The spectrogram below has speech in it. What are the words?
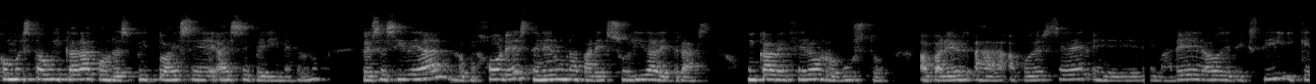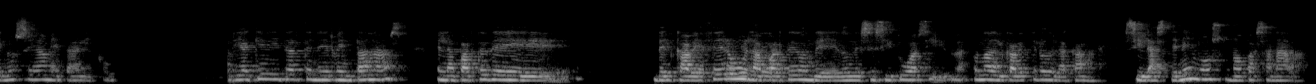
cómo está ubicada con respecto a ese, a ese perímetro. ¿no? Entonces es ideal, lo mejor es tener una pared sólida detrás, un cabecero robusto, a, poder ser eh, de madera o de textil y que no sea metálico. Habría que evitar tener ventanas en la parte del cabecero en la parte donde, donde se sitúa, así, la zona del cabecero de la cama. Si las tenemos, no pasa nada.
